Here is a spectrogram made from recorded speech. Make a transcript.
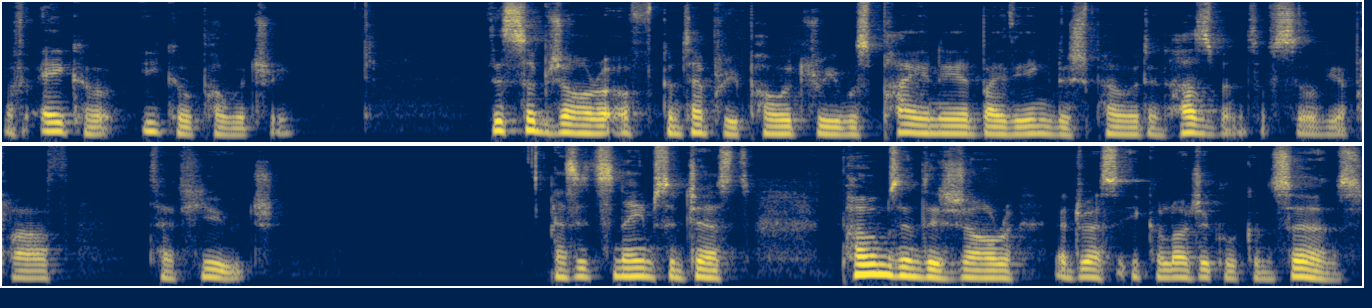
of eco-poetry. This subgenre of contemporary poetry was pioneered by the English poet and husband of Sylvia Plath, Ted Hughes. As its name suggests, poems in this genre address ecological concerns,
